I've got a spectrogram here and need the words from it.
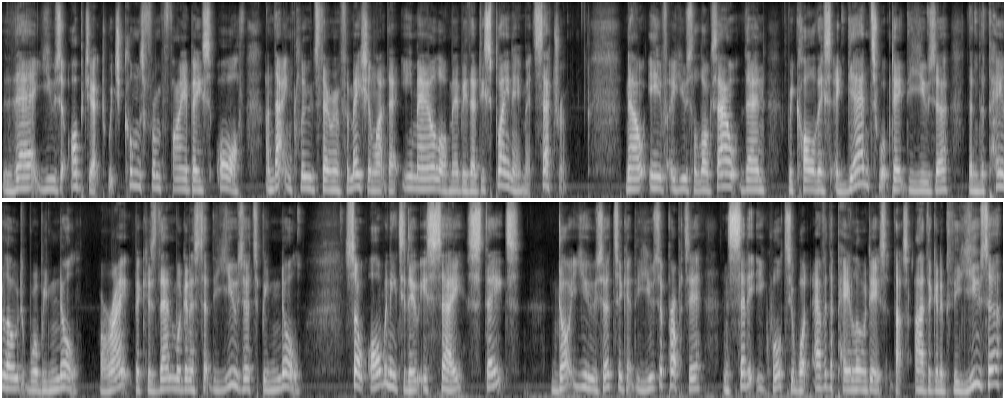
their user object, which comes from Firebase Auth, and that includes their information like their email or maybe their display name, etc. Now, if a user logs out, then we call this again to update the user, then the payload will be null, all right? Because then we're going to set the user to be null. So all we need to do is say state dot user to get the user property and set it equal to whatever the payload is. That's either going to be the user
